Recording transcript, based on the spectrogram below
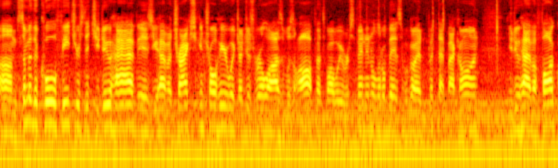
Um, some of the cool features that you do have is you have a traction control here, which I just realized was off. That's why we were spinning a little bit. So we'll go ahead and put that back on. You do have a fog,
